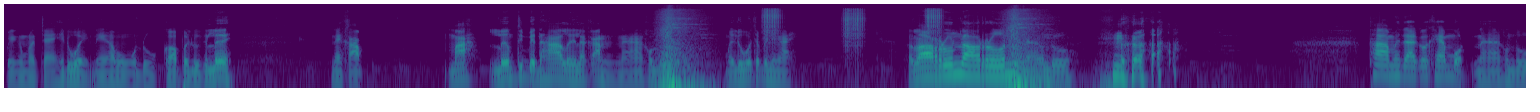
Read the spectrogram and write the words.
เป็นกำลังใจให้ด้วยนะครับผมคนดูก็ไปลุยกันเลยนะครับมาเริ่มที่เบ็ดห้าเลยแล้วกันนะฮะคนดูไม่รู้ว่าจะเป็นยังไงรอรุ้นรอรุ้นนะคนดู ถ้าไม่ได้ก็แค่หมดนะฮะคนดู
